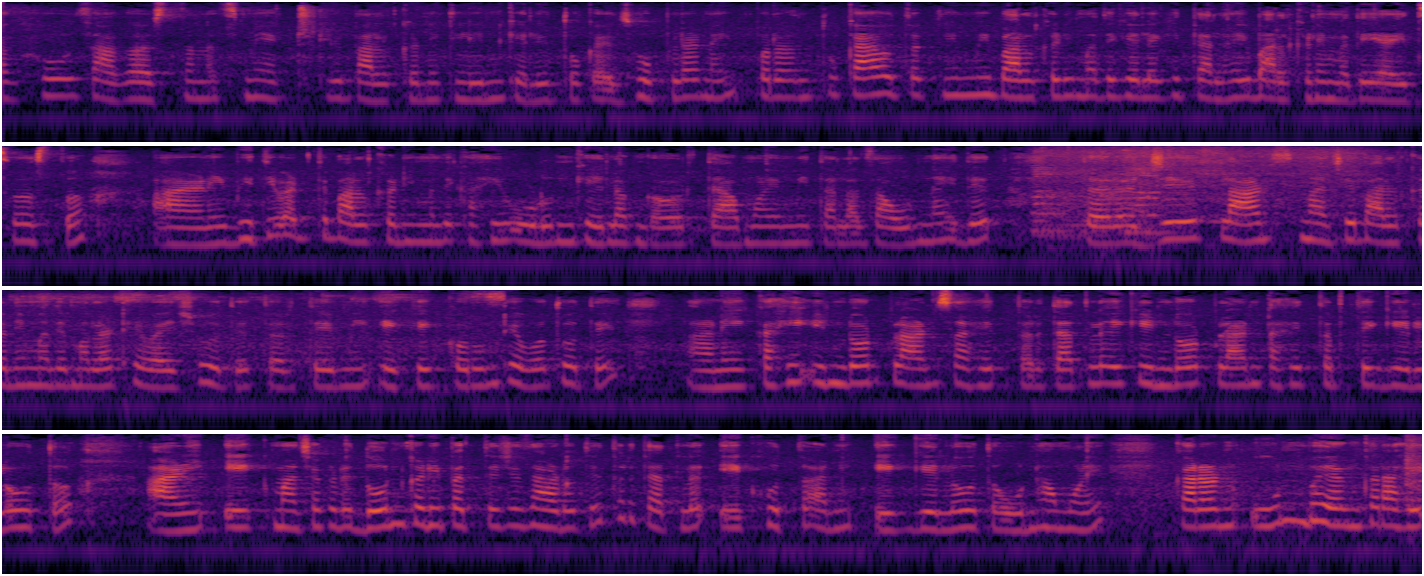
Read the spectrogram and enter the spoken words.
आणि हो जागा असतानाच मी ॲक्च्युली बाल्कनी क्लीन केली तो काही झोपला नाही. परंतु काय होतं की मी बाल्कनीमध्ये गेले की त्यालाही बाल्कनीमध्ये यायचं असतं आणि भीती वाटते बाल्कनीमध्ये काही ओढून घेईल अंगावर त्यामुळे मी त्याला जाऊन नाही देत. तर जे प्लांट्स माझे बाल्कनीमध्ये मला ठेवायचे होते तर ते मी एक एक करून ठेवत होते. आणि काही इंडोर प्लांट्स आहेत तर त्यातलं एक इंडोर प्लांट आहे तर ते गेलं होतं. आणि एक माझ्याकडे दोन कढीपत्त्याचे झाड होते तर त्यातलं एक होतं आणि एक गेलं होतं उन्हामुळे. कारण ऊन भयंकर आहे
